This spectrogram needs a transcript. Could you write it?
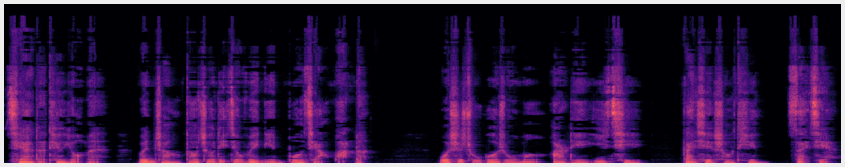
亲爱的听友们，文章到这里就为您播讲完了，我是主播如梦二零一七。感谢收听，再见。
